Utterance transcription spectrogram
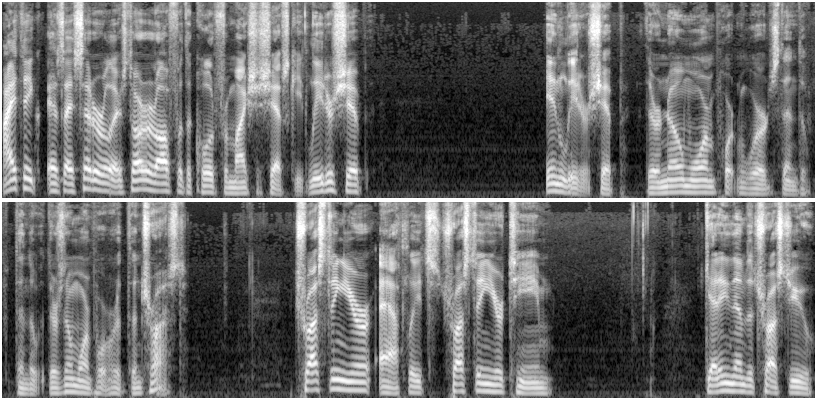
I think, as I said earlier, I started off with a quote from Mike Krzyzewski leadership in leadership there are no more important words than the, than the, there's no more important word than trust. Trusting your athletes, trusting your team, getting them to trust you.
